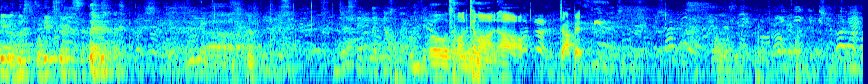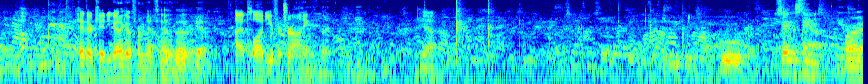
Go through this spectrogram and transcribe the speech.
He was 42. Just think, like, no, like, legit. Oh, Come on, come on. Oh. Drop it. Hey there, kid. You gotta go from midfield. bet. Uh, yeah. I applaud you for trying, but Yeah. Stay in the stands. All right.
